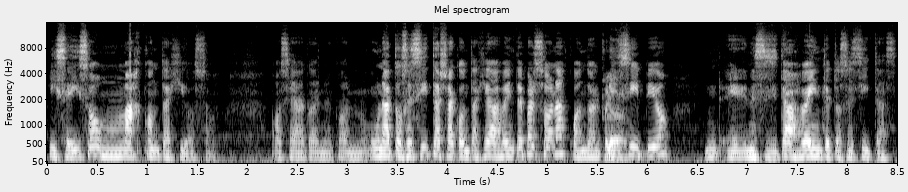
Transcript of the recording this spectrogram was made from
Y se hizo más contagioso. O sea, con, con una tosecita ya contagiabas 20 personas, cuando al Claro. principio eh, necesitabas 20 tosecitas,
